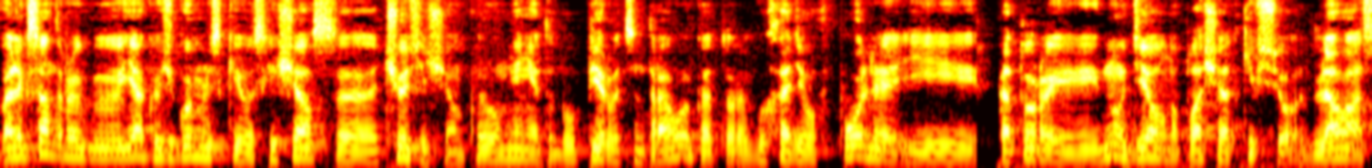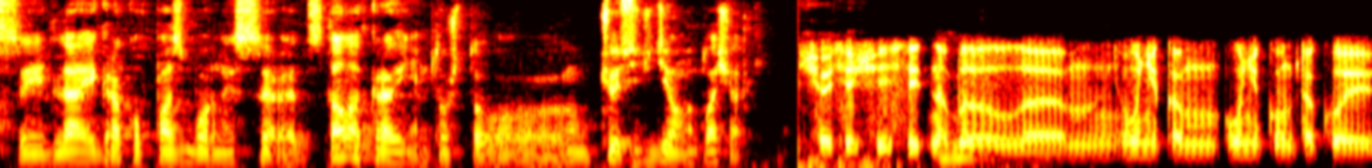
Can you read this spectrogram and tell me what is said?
Александр Яковлевич Гомельский восхищался Чосичем. По его мнению, это был первый центровой, который выходил в поле и который ну, делал на площадке все. Для вас и для игроков по сборной СССР стало откровением то, что Чосич делал на площадке? Чосич действительно был уником, уникум такой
